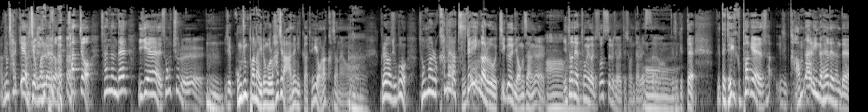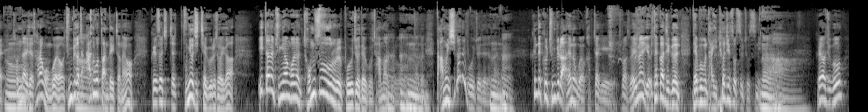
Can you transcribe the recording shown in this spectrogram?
아, 그럼 살게요 정말로 해서 샀죠 샀는데 이게 송출을 음. 이제 공중파나 이런 걸로 하질 않으니까 되게 열악하잖아요 음. 그래가지고 정말로 카메라 두 대인가로 찍은 영상을 아. 인터넷 통해 가지고 소스를 저한테 전달을 했어요. 어. 그래서 그때 그때 되게 급하게 사- 다음 날인가 해야 되는데 어. 전날 이제 사라고 온 거예요. 준비가 어. 아무것도 안 돼 있잖아요. 그래서 진짜 궁여지책으로 저희가 일단은 중요한 거는 점수를 보여줘야 되고 자막으로 음. 그다음에 남은 시간을 보여줘야 되잖아요. 음. 음. 근데 그걸 준비를 안 해놓은 거예요. 갑자기 들어와서 왜냐면 여태까지 그 대부분 다 입혀진 소스를 줬으니까. 네. 아. 그래가지고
